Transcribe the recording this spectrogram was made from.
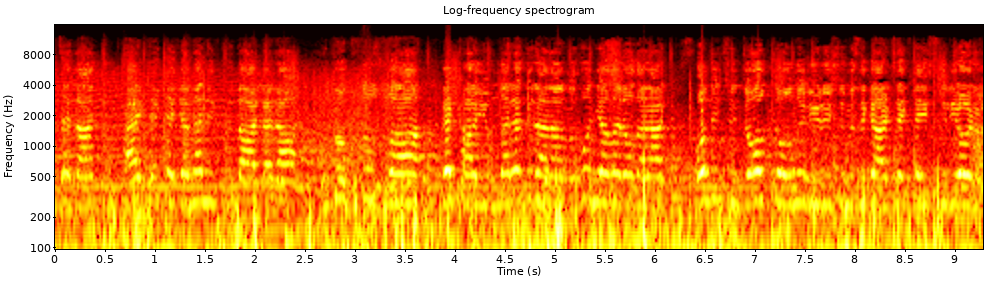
Sirayet eden erkek egemen iktidarlara, hukuksuzluğa ve kayyumlara direnen Ubunyalar olarak 13. Otto Onur yürüyüşümüzü gerçekleştiriyoruz.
